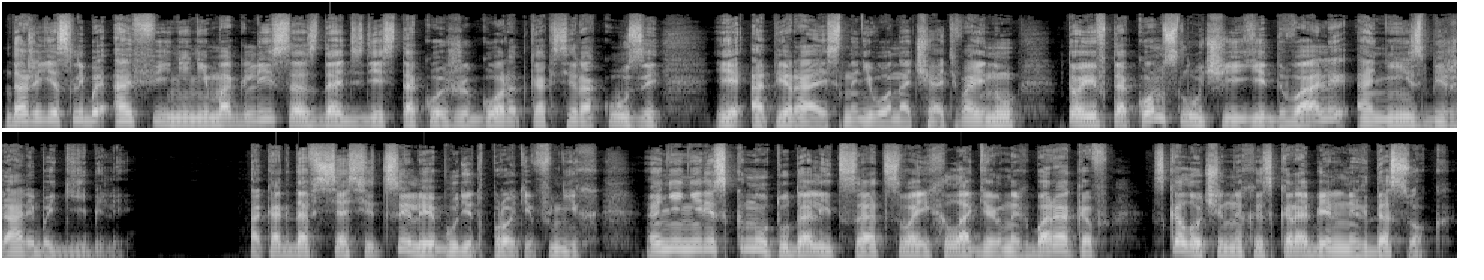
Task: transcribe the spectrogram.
Даже если бы Афини не могли создать здесь такой же город, как Сиракузы, и, опираясь на него, начать войну, то и в таком случае едва ли они избежали бы гибели. А когда вся Сицилия будет против них, они не рискнут удалиться от своих лагерных бараков, сколоченных из корабельных досок,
